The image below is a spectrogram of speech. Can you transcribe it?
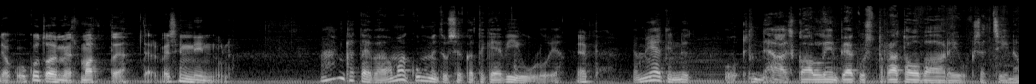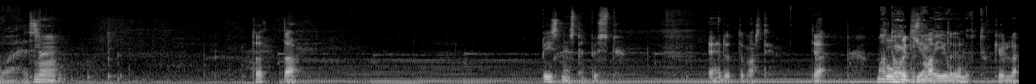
joku kutoi myös mattoja, terveisin Ninnulle. Vähän kätevä oma kummitus, joka tekee viuluja. Jep. Ja mietin nyt, ne olisi kalliimpia kuin Stratovaariukset siinä vaiheessa. Näin. Totta, Bisnestä pystyy. Ehdottomasti. Ja Matot kummitusmattoja. ja viulut. Kyllä.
